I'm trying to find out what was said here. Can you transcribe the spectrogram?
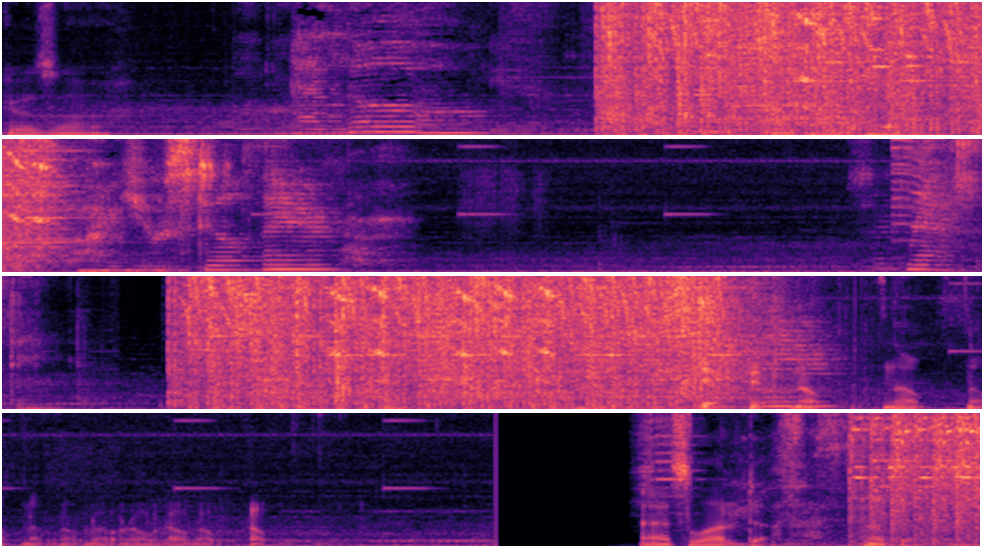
Because, uh, Hello. Are you still there? Resting. no, no, no, no, no, no, no, no, no, no. That's a lot of death. Okay.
